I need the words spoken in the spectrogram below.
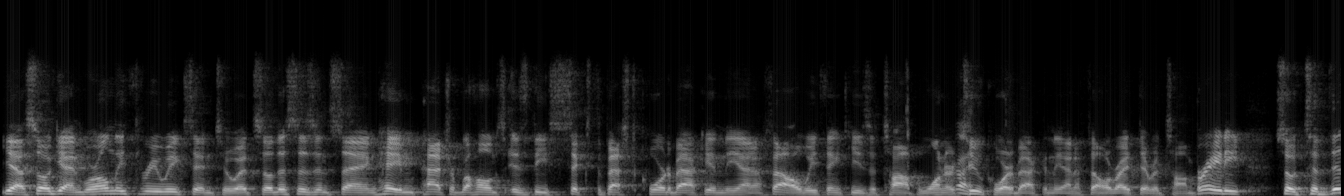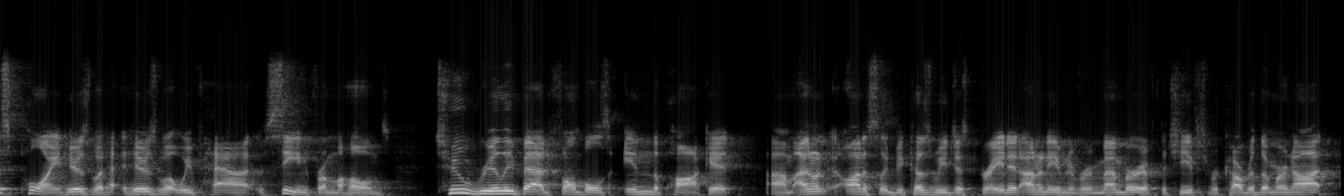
Yeah, so again, we're only three weeks into it. So this isn't saying, hey, Patrick Mahomes is the sixth best quarterback in the NFL. We think he's a top one or right. two quarterback in the NFL, right there with Tom Brady. So to this point, here's what here's what we've had seen from Mahomes two really bad fumbles in the pocket. Um, I don't honestly because we just graded. I don't even remember if the Chiefs recovered them or not.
